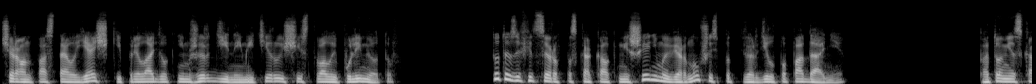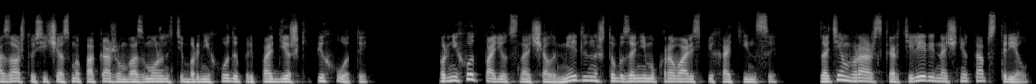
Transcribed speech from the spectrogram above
Вчера он поставил ящики и приладил к ним жердины, имитирующие стволы пулеметов. Кто-то из офицеров поскакал к мишеням и, вернувшись, подтвердил попадание. Потом я сказал, что сейчас мы покажем возможности бронехода при поддержке пехоты. Бронеход пойдет сначала медленно, чтобы за ним укрывались пехотинцы, Затем вражеская артиллерия начнет обстрел.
